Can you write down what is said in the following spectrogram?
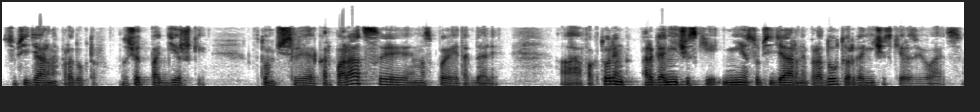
субсидиарных продуктов, за счет поддержки в том числе корпорации, МСП и так далее. А факторинг органически, не субсидиарный продукт, органически развивается.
